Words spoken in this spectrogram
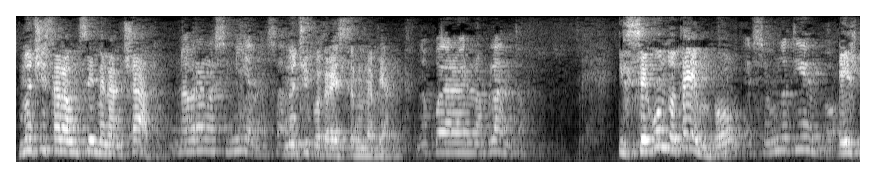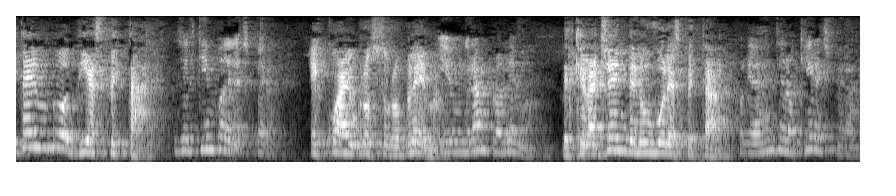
non ci sarà un seme lanciato, no habrá una semilla lanzada, non ci potrà essere una pianta. no podrá haber una planta. Il secondo tempo El segundo tiempo è il tempo di aspettare. es el tiempo de la espera. E qua è un grosso problema, Y hay un gran problema, perché la gente non vuole aspettare. porque la gente no quiere esperar.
